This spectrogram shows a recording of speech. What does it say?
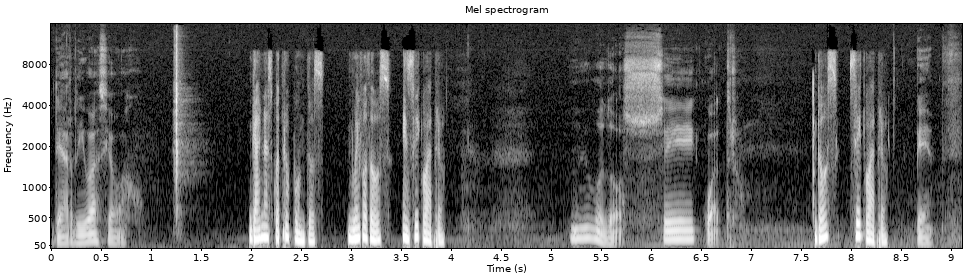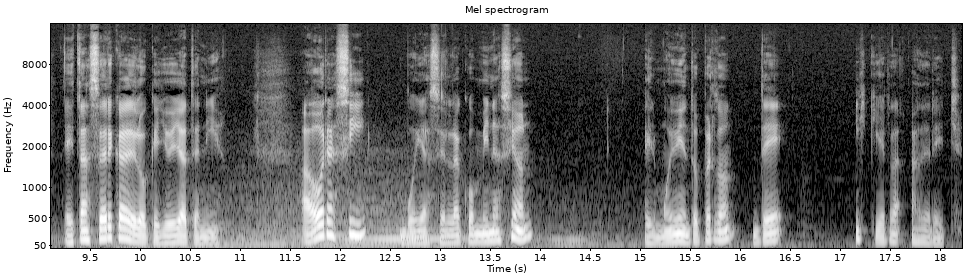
de arriba hacia abajo. Ganas 4 puntos. Nuevo 2 en C4. Luego 2, C4. 2. C4. Está cerca de lo que yo ya tenía. Ahora sí voy a hacer la combinación, el movimiento, perdón, de izquierda a derecha.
